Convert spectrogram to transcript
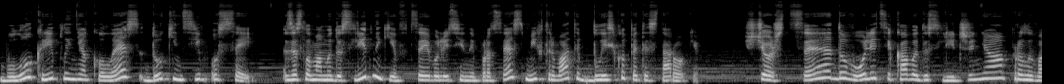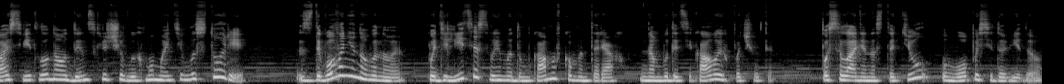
було кріплення колес до кінців осей. За словами дослідників, цей еволюційний процес міг тривати близько 500 років. Що ж, це доволі цікаве дослідження, проливає світло на один з ключових моментів в історії. Здивовані новиною? Поділіться своїми думками в коментарях. Нам буде цікаво їх почути. Посилання на статтю в описі до відео.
